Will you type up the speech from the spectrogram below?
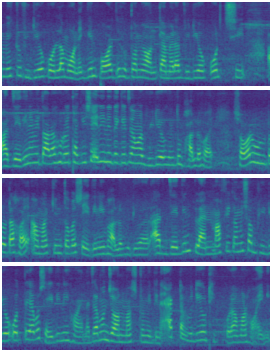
আমি একটু ভিডিও করলাম। অনেক দিন পর যেহেতু আমি অন ক্যামেরা ভিডিও করছি, আর যেদিন আমি তাড়াহুড়োয় থাকি সেই দিনই দেখেছি আমার ভিডিও কিন্তু ভালো হয়। সবার উল্টোটা হয়, আমার কিন্তু আবার সেই দিনই ভালো ভিডিও হয়। আর যেদিন প্ল্যান মাফিক, আমি সব ভিডিও করতে যাব সেই দিনই হয় না। যেমন জন্মাষ্টমীর দিন, একটা ভিডিও ঠিক করে আমার হয়নি।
